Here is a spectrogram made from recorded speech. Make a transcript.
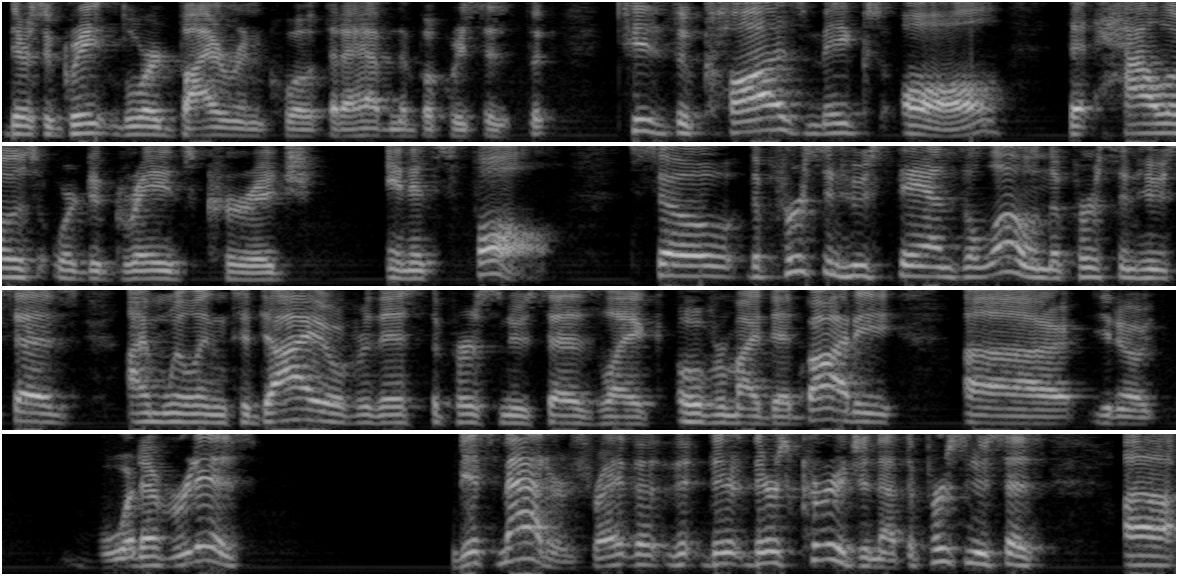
There's a great Lord Byron quote that I have in the book where he says, "Tis the cause makes all that hallows or degrades courage in its fall." So the person who stands alone, the person who says, I'm willing to die over this, the person who says, like, over my dead body, uh, you know, whatever it is, this matters, right? The, the, there's courage in that. The person who says, uh,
